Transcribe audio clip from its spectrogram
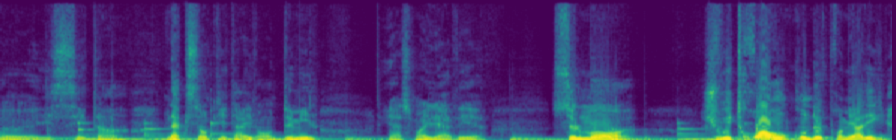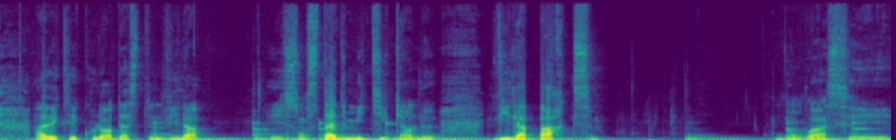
et c'est un, accident qui est arrivé en 2000. Et à ce moment, il avait seulement joué trois rencontres de première ligue avec les couleurs d'Aston Villa et son stade mythique, hein, le Villa Parks. Donc voilà, c'est.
